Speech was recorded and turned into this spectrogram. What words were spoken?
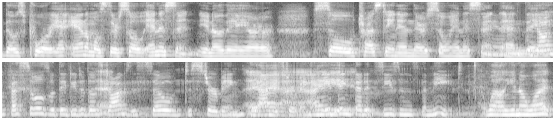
those poor a- animals. They're so innocent. You know, they are so trusting and they're so innocent, Yeah, and the they. dog festivals, what they do to those dogs is so disturbing, beyond I- disturbing. And I- they think that it seasons the meat. well, you know what?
